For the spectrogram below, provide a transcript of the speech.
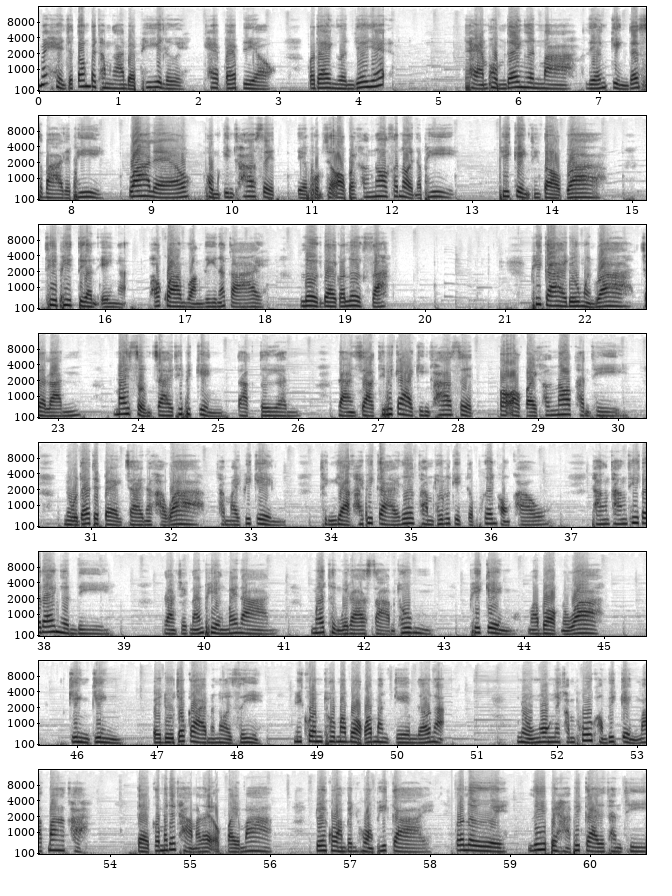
ไม่เห็นจะต้องไปทำงานแบบพี่เลย แค่แป๊บเดียว ก็ได้เงินเยอะแยะ แถมผมได้เงินมาเลี้ยงกิ่งได้สบายเลยพี่ ว่าแล้วผมกินข้าวเสร็จ เดี๋ยวผมจะออกไปข้างนอกสักหน่อยนะพี่ พี่เก่งจึงตอบว่า ที่พี่เตือนเองอะ่ะ เพราะความหวังดีนะกาย เลิกได้ก็เลิกซะ พี่กายดูเหมือนว่าจะรั้นไม่สนใจที่พี่เก่งตักเตือน หลังจากที่พี่กายกินข้าวเสร็จก็ออกไปข้างนอกทันที หนูได้แต่แปลกใจนะคะว่าทำไมพี่เก่ง ถึงอยากให้พี่กายเลิกทำธุรกิจกับเพื่อนของเขา ทั้งทั้งที่ก็ได้เงินดี หลังจากนั้นเพียงไม่นาน เมื่อถึงเวลาสามทุ่ม พี่เก่งมาบอกหนูว่า กิ่งกิ่งไปดูเจ้ากายมาหน่อยสิ มีคนโทรมาบอกว่ามันเกมแล้วน่ะ หนูงงในคำพูดของพี่เก่งมากๆค่ะ แต่ก็ไม่ได้ถามอะไรออกไปมาก ด้วยความเป็นห่วงพี่กาย ก็เลยรีบไปหาพี่กายในทันที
